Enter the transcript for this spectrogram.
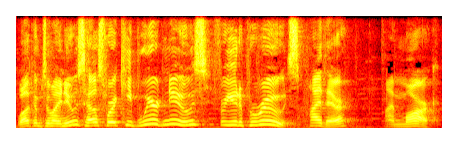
Welcome to my news house where I keep weird news for you to peruse. Hi there, I'm Marc.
